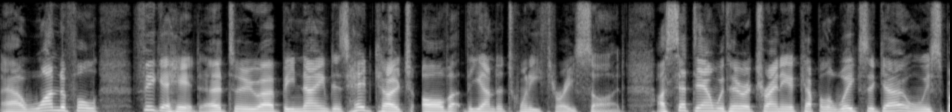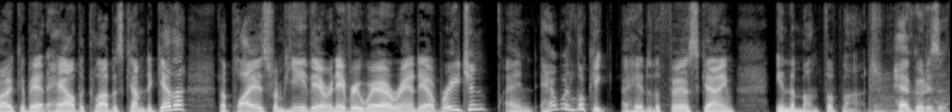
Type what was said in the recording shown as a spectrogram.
our wonderful figurehead uh, to uh, be named as head coach of the under 23 side. I sat down with her at training a couple of weeks ago and we spoke about how the club has come together, the players from here, there, and everywhere around our region, and how we're looking ahead of the first game in the month of March. How good is it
